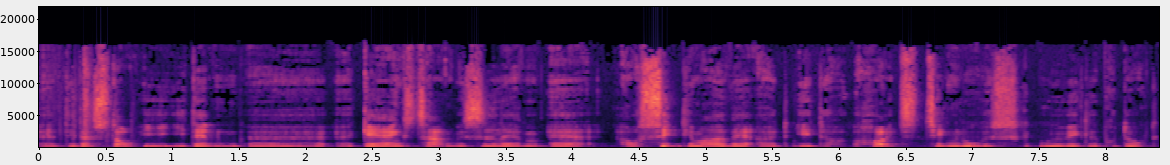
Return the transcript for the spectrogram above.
øh, det, der står i, i den øh, gæringstang ved siden af dem, er afsindig meget værd og et, et højt teknologisk udviklet produkt.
